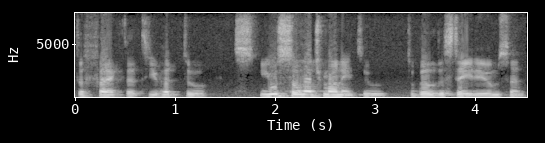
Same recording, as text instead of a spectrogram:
the fact that you had to use so much money to to build the stadiums and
